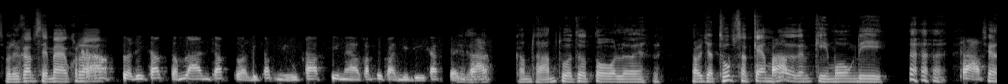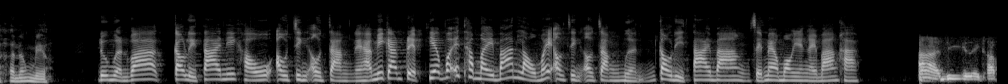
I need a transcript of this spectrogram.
สวัสดีครับเสแมวคครัรับบสวัสดีครับสำรานครับ สวัสดีครับหมิวครับพี่แมวครับด้วยความยินดีครับเชิญนี่คนะรัครับบคำถามตัวโตๆเลย เราจะทุบสแกมเมอร์กันกี่โมงดีครับเชิญน้องมิวดูเหมือนว่าเกาหลีใต้นี่เขาเอาจริงเอาจังนะคะมีการเปรียบเทียบว่าเอ๊ะทำไมบ้านเราไม่เอาจริงเอาจังเหมือนเกาหลีใต้บ้าง เสแมวมองยังไงบ้างคะอ่าดีเลยครับ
